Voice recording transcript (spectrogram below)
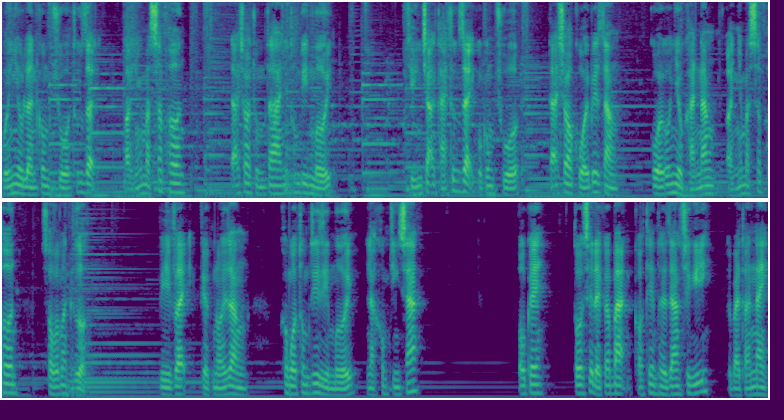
với nhiều lần công chúa thức dậy ở những mặt sấp hơn đã cho chúng ta những thông tin mới. Chính trạng thái thức dậy của công chúa đã cho cô ấy biết rằng cô ấy có nhiều khả năng ở những mặt sấp hơn so với mặt ngửa. Vì vậy, việc nói rằng không có thông tin gì mới là không chính xác. Ok, tôi sẽ để các bạn có thêm thời gian suy nghĩ về bài toán này.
